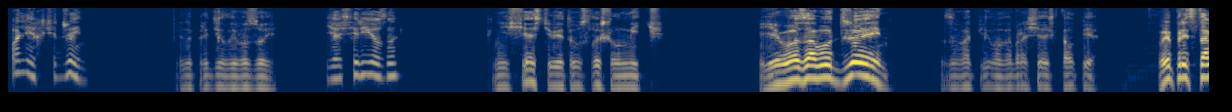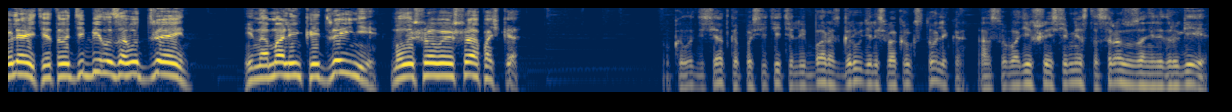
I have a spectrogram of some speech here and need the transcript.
полегче, Джейн», — предупредила его Зои. «Я серьезно». К несчастью, это услышал Митч. «Его зовут Джейн!» — завопил он, обращаясь к толпе. «Вы представляете, этого дебила зовут Джейн! И на маленькой Джейни малышовая шапочка!» Около десятка посетителей бара сгрудились вокруг столика, а освободившееся место сразу заняли другие.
